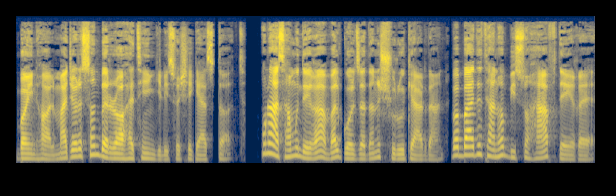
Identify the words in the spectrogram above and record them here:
با این حال مجارستان به راحتی انگلیس رو شکست داد. اونا از همون دقیقه اول گل زدن شروع کردن و بعد تنها 27 دقیقه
